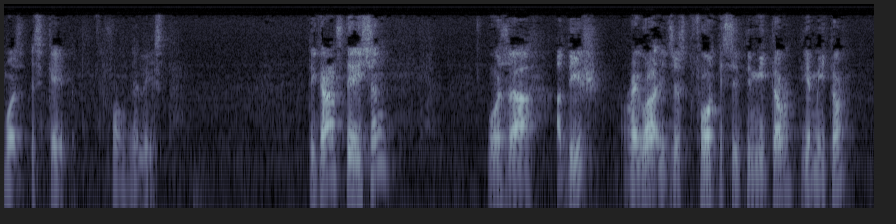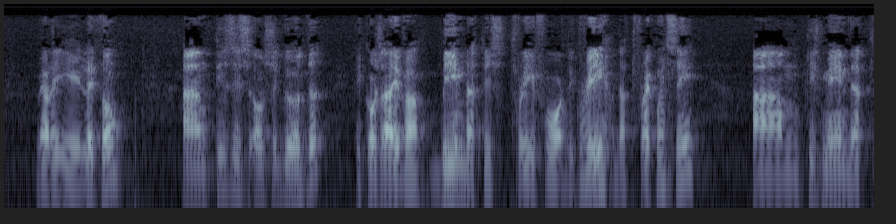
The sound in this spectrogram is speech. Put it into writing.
was escaped from the list. The ground station was a, a dish, regular, it's just 40 centimeter diameter, very little. And this is also good because I have a beam that is 3 4 degree at that frequency. Um, this means that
